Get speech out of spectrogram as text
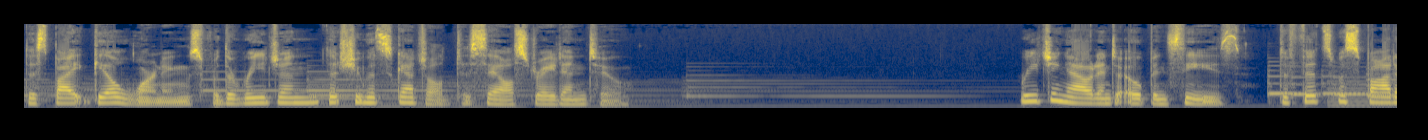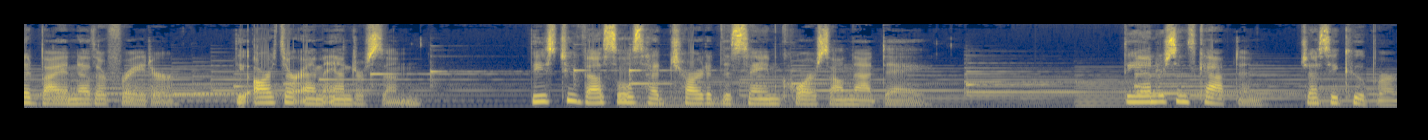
despite gale warnings for the region that she was scheduled to sail straight into. Reaching out into open seas, the Fitz was spotted by another freighter, the Arthur M. Anderson. These two vessels had charted the same course on that day. The Anderson's captain, Jesse Cooper,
